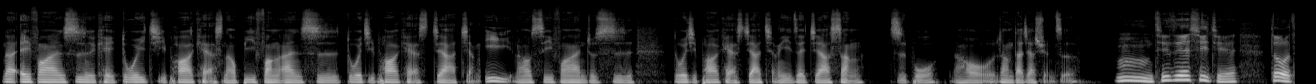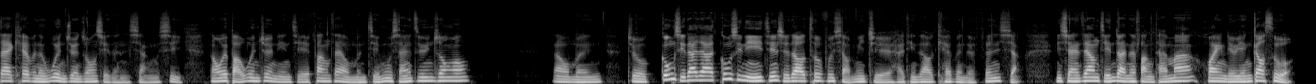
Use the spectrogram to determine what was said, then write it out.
那 A 方案是可以多一集 Podcast，然后 B 方案是多一集 Podcast 加讲义，然后 C 方案就是多一集 Podcast 加讲义再加上直播，然后让大家选择。嗯，其实这些细节都有在 Kevin 的问卷中写得很详细，那我会把问卷链接放在我们节目详细资讯中哦。那我们就恭喜大家，恭喜你今天学到托福小秘诀，还听到 Kevin 的分享。你喜欢这样简短的访谈吗？欢迎留言告诉我。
